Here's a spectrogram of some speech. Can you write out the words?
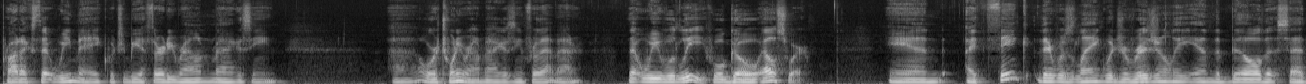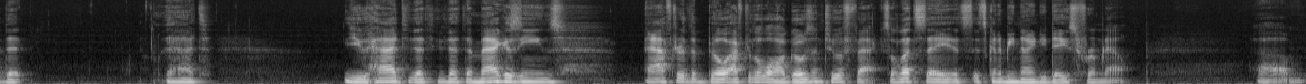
products that we make, which would be a 30 round magazine uh, or a 20 round magazine for that matter, that we will leave, we'll go elsewhere. And I think there was language originally in the bill that said that that you had to, that that the magazines after the bill after the law goes into effect. So let's say it's it's going to be 90 days from now. Um,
